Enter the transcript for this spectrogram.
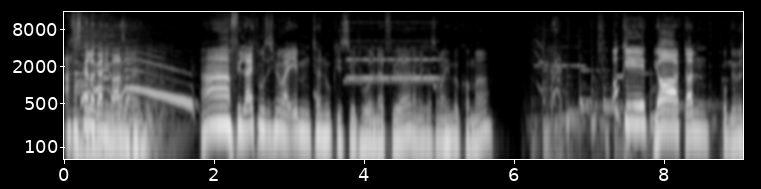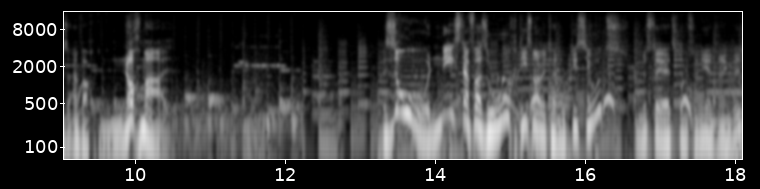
Ach, das kann doch gar nicht wahr sein. Ah, vielleicht muss ich mir mal eben Tanuki-Suit holen dafür, damit ich das nochmal hinbekomme. Okay, ja, dann probieren wir es einfach nochmal. So, nächster Versuch. Diesmal mit Tanuki-Suit. Müsste ja jetzt funktionieren eigentlich.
